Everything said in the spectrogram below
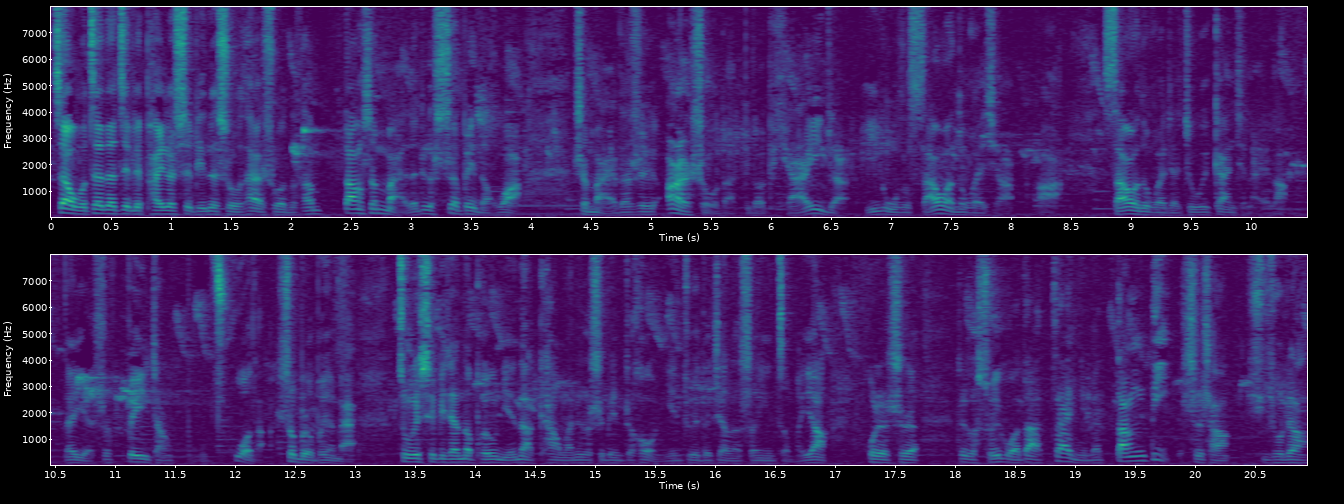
在我在在这里拍摄视频的时候，他也说的，他当时买的这个设备的话，是买的是二手的，比较便宜点，一共是三万多块钱啊，三万多块钱就会干起来了，那也是非常不错的，是不是，朋友们？作为视频前的朋友，您呢看完这个视频之后，您觉得这样的生意怎么样？或者是？这个水果蛋在你们当地市场需求量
